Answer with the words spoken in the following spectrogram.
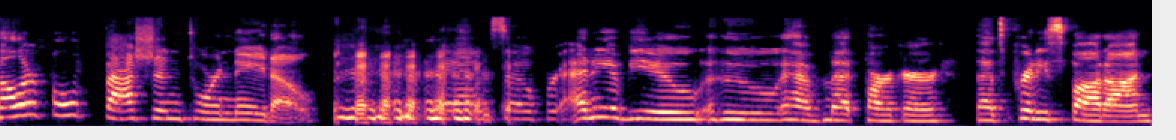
colorful fashion tornado. and so for any of you who have met Parker, that's pretty spot on.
